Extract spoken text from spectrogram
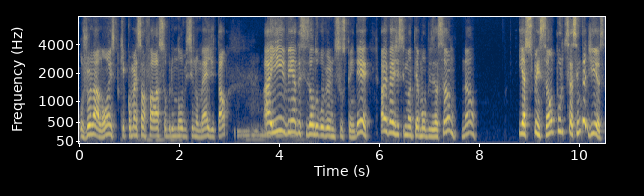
os jornalões, porque começam a falar sobre o novo ensino médio e tal. Aí vem a decisão do governo de suspender, ao invés de se manter a mobilização, não. E a suspensão por 60 dias.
